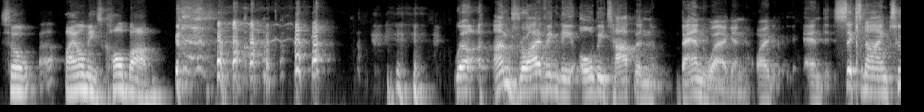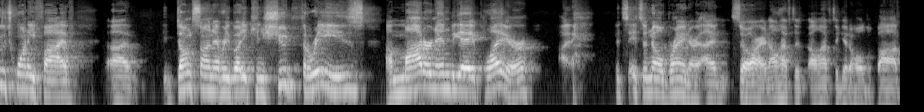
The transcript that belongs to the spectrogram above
So, uh, by all means, call Bob. well, I'm driving the Obi Toppin bandwagon, right? and 6'9", 225, uh, dunks on everybody, can shoot threes, a modern NBA player. I, it's it's a no brainer. I, so all right, I'll have to I'll have to get a hold of Bob.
